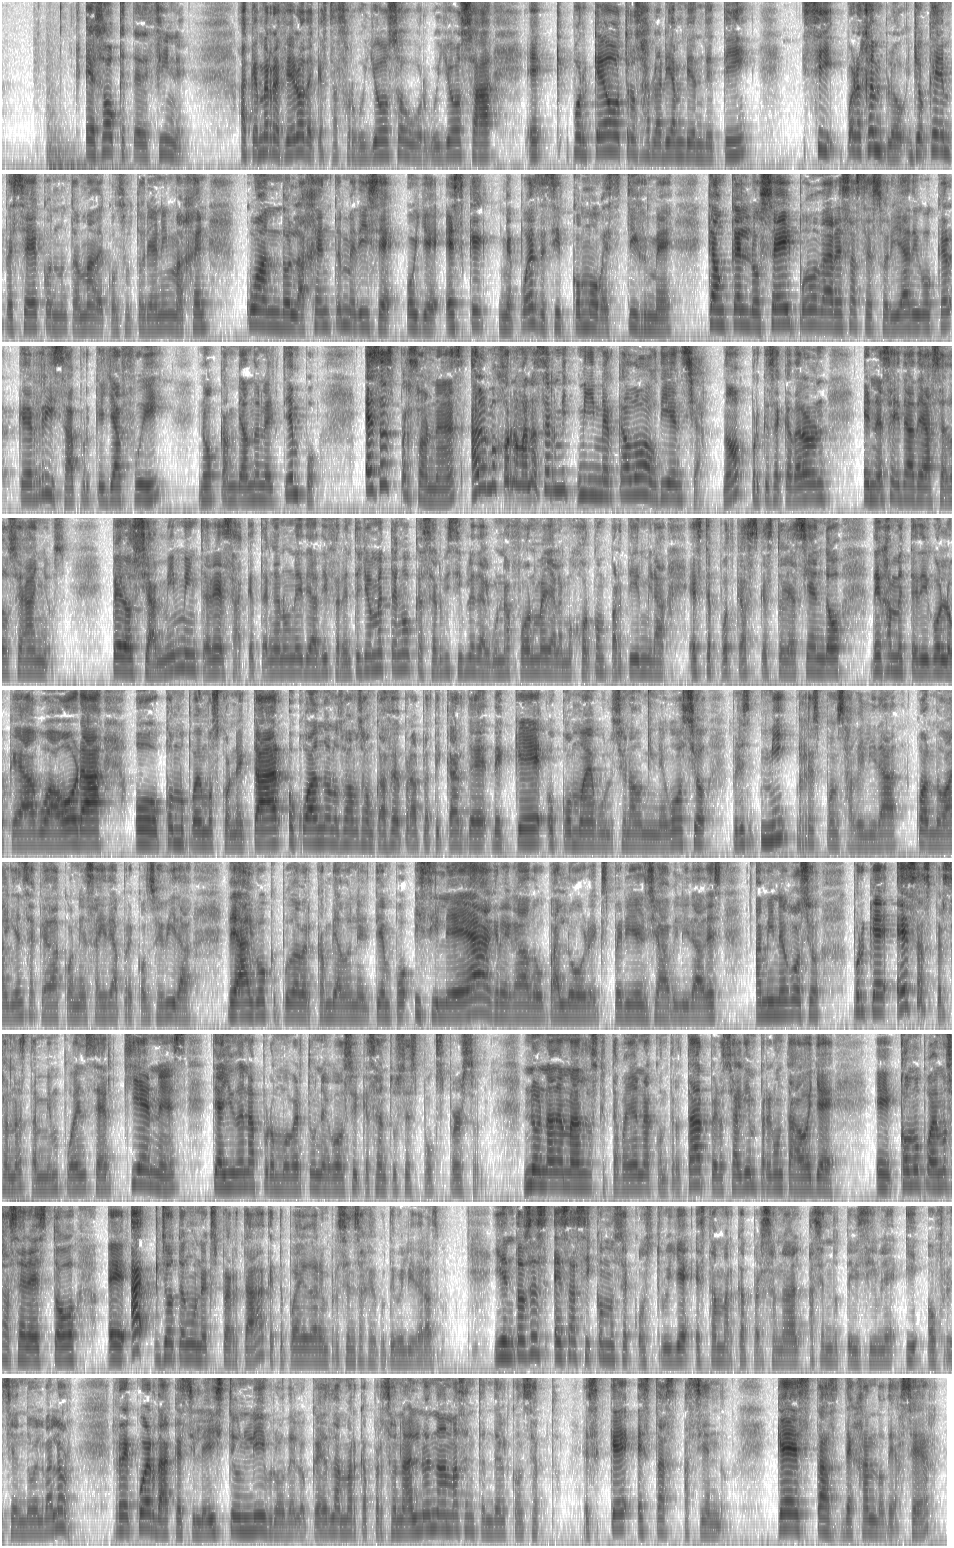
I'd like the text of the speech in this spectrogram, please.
eso que te define? ¿A qué me refiero? De que estás orgulloso o orgullosa, eh, por qué otros hablarían bien de ti. Sí, por ejemplo, yo que empecé con un tema de consultoría en imagen, cuando la gente me dice, oye, es que me puedes decir cómo vestirme, que aunque lo sé y puedo dar esa asesoría, digo, qué, risa, porque ya fui, ¿no? Cambiando en el tiempo. Esas personas a lo mejor no van a ser mi, mi mercado audiencia, ¿no? Porque se quedaron en esa idea de hace 12 años. Pero si a mí me interesa que tengan una idea diferente, yo me tengo que hacer visible de alguna forma y a lo mejor compartir, mira, este podcast que estoy haciendo, déjame te digo lo que hago ahora o cómo podemos conectar o cuándo nos vamos a un café para platicar de, de qué o cómo ha evolucionado mi negocio. Pero es mi responsabilidad cuando alguien se queda con esa idea preconcebida de algo que pudo haber cambiado en el tiempo y si le he agregado valor, experiencia, habilidades a mi negocio, porque esas personas también pueden ser quienes te ayuden a promover tu negocio y que sean tus spokesperson. No nada más los que te vayan a contratar, pero si alguien pregunta, oye, eh, ¿cómo podemos hacer esto? Eh, ah, yo tengo una experta que te puede ayudar en presencia ejecutiva y liderazgo. Y entonces es así como se construye esta marca personal, haciéndote visible y ofreciendo el valor. Recuerda que si leíste un libro de lo que es la marca personal, no es nada más entender el concepto, es qué estás haciendo qué estás dejando de hacer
